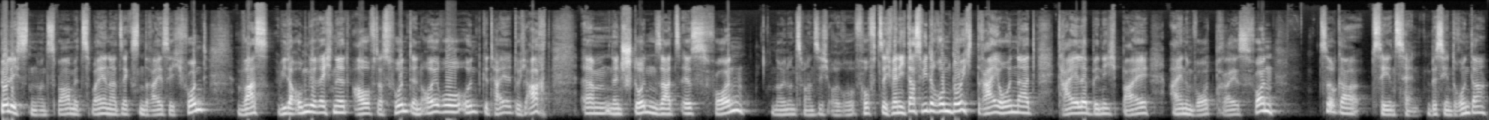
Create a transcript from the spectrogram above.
billigsten und zwar mit 236 Pfund, was wieder umgerechnet auf das Pfund in Euro und geteilt durch 8 ähm, ein Stundensatz ist von 29,50 Euro. Wenn ich das wiederum durch 300 teile, bin ich bei einem Wortpreis von circa 10 Cent, ein bisschen drunter.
